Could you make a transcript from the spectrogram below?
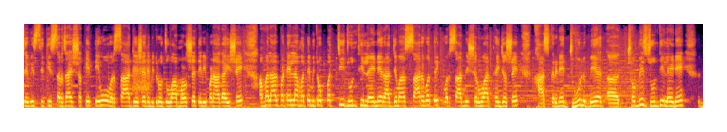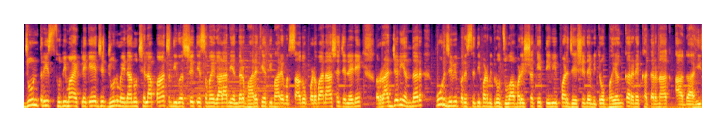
જેવી સ્થિતિ સર્જાઈ શકે તેવો વરસાદ જે છે તે મિત્રો જોવા મળશે તેવી પણ આગાહી છે. અંબાલાલ પટેલના મતે મિત્રો પચીસ જૂનથી લઈને રાજ્યમાં સાર્વત્રિક વરસાદની શરૂઆત થઈ જશે. ખાસ કરીને જૂન બે છવ્વીસ જૂનથી લઈને જૂન ત્રીસ સુધીમાં. એટલે કે જે જૂન મહિનાનું છેલ્લા પાંચ દિવસ છે તે સમયગાળાની અંદર ભારેથી અતિ ભારે વરસાદો પડવાના છે, જે લઈને રાજ્યની અંદર પૂર જેવી પરિસ્થિતિ પણ મિત્રો જોવા મળી શકે તેવી પણ જે છે તે મિત્રો ભયંકર અને ખતરનાક આગાહી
